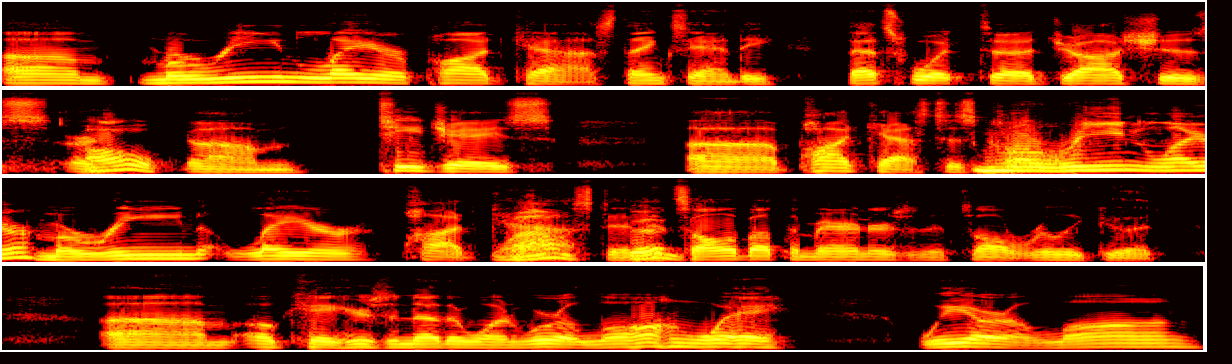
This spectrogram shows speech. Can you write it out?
Um, Marine Layer podcast. Thanks, Andy. That's what uh, is. or Oh. um, TJ's uh, podcast is called. Marine layer? Marine Layer podcast, and it's all about the Mariners, and it's all really good. Um, okay, here's another one. We're a long way. We are a long.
